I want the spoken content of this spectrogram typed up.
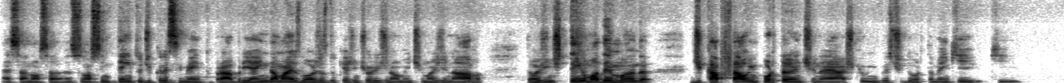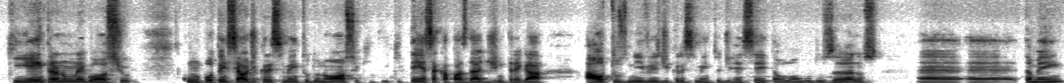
essa nossa, esse nosso intento de crescimento para abrir ainda mais lojas do que a gente originalmente imaginava. Então a gente tem uma demanda de capital importante, né? Acho que o investidor também que, que, que entra num negócio com um potencial de crescimento do nosso e que, que tem essa capacidade de entregar altos níveis de crescimento de receita ao longo dos anos, é, é, também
